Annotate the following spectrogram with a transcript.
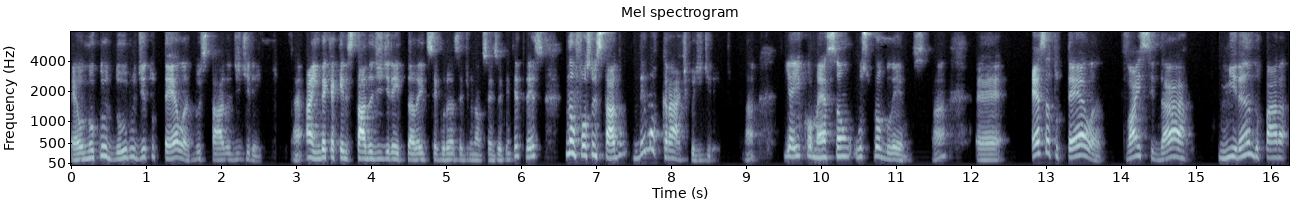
é o núcleo duro de tutela do Estado de Direito. Né, ainda que aquele Estado de Direito da Lei de Segurança de 1983 não fosse um Estado democrático de direito. Né, e aí começam os problemas. Tá? É, essa tutela vai se dar mirando para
